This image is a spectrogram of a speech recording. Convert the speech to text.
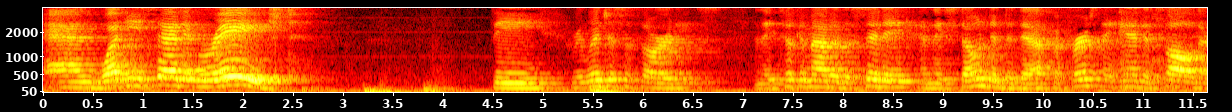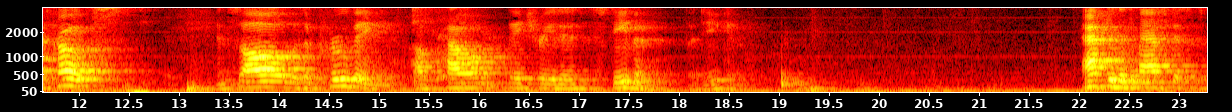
and what he said enraged the religious authorities. And they took him out of the city and they stoned him to death. But first they handed Saul their coats. And Saul was approving of how they treated Stephen, the deacon. After the Damascus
